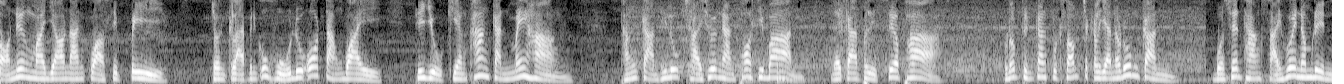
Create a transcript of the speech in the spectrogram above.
ต่อเนื่องมายาวนานกว่า 10 ปี จนกลายเป็นคู่หูดูโอต่างวัย ที่อยู่เคียงข้างกันไม่ห่าง ทั้งการที่ลูกชายช่วยงานพ่อที่บ้าน ในการผลิตเสื้อผ้ารวมถึงการฝึกซ้อมจักรยานร่วมกัน บนเส้นทางสายห้วยน้ำริน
